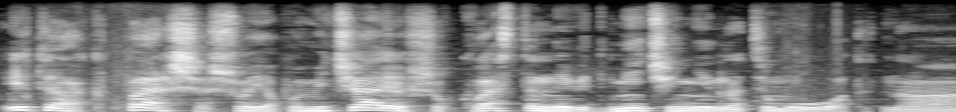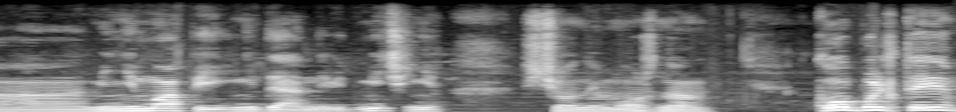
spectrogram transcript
І так, перше, що я помічаю, що квести не відмічені на цьому от. На мінімапі і ніде не відмічені, що не можна кобальти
